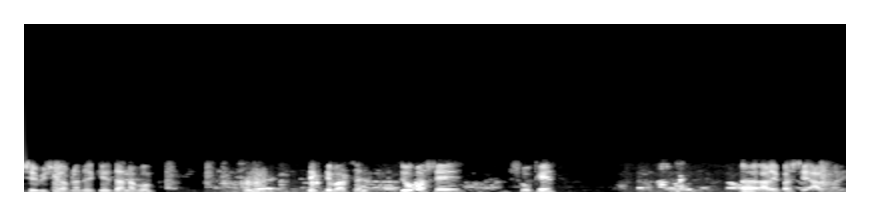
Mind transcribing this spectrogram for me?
সে বিষয়ে আপনাদেরকে জানাব। দেখতে পাচ্ছেন যে ওপাশে শোকেস আর এই পাশে আলমারি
